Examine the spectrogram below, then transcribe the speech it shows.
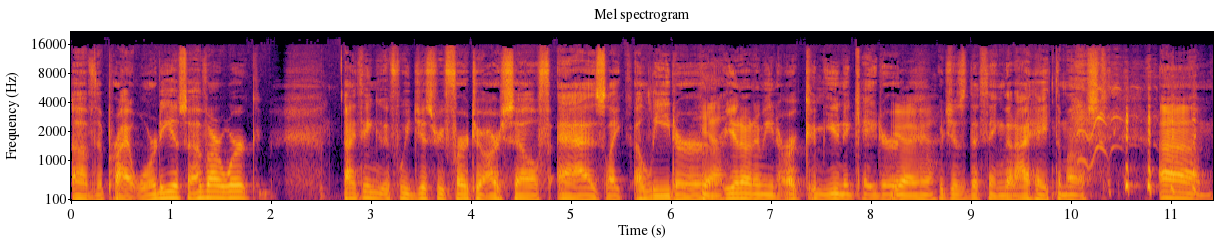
of the priorities of our work. I think if we just refer to ourselves as like a leader, Yeah. you know what I mean, or a communicator, Yeah, yeah. which is the thing that I hate the most. um,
